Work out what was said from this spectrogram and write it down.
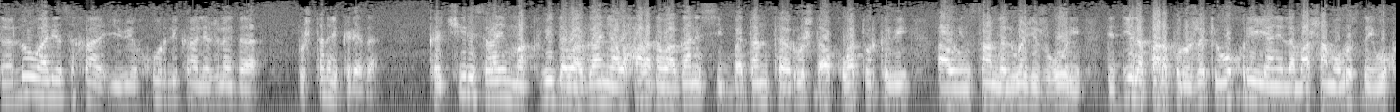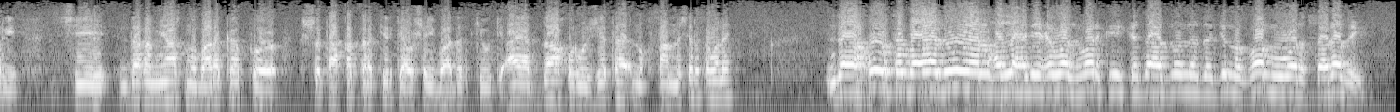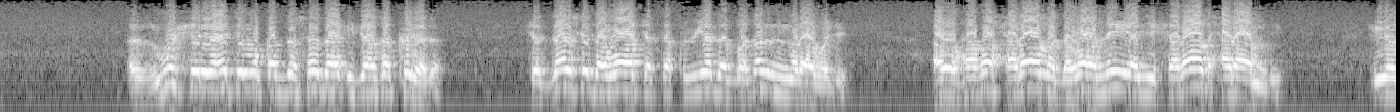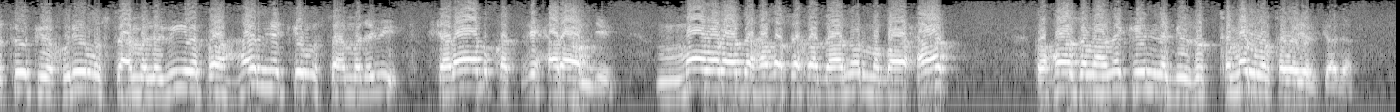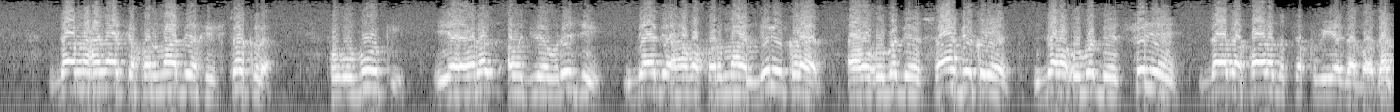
د لو والې څخه یوې خور لیک رالېږلی ده، پوښتنه یې کړې ده، که چیرې سړی مقوي دواګانې او هغه دواګانې چې بدن ته رشد او قوت ورکوي او انسان له لوږې ژغوري د دې لپاره په روژه کې وخوري یعنې له ماښامه وروسته یې وخوري چې دغه میاشت مبارکه په ښه طاقت سره تېر کړي او ښه عبادت پکې وکړي آیا دا خو روژې ته نقصان نه شي رسولی؟ دا خور ته باید ووایم الله دې عوض ورکړي چې دا دونه د جن غم ورسره دی زموږ شریعت مقدسه دا اجازه کړې ده چې داسې دوا چې تقویه د بدن نه راولي او هغه حرامه دوا نه یعنی شراب حرام دي چې یو څوک یې خوري مستعملوي یې په هر نیت کې مستعملوي شراب قطعي حرام دي ما ورا د هغه څخه دا نور مباحات په هغه زمانه کې نبیذ التمر ورته ویل کېده دا معنا چې خرما به خشته کړه په اوبو کې یا ورځ او دوه ورځې بیا به هغه خرما لرې کړه او اوبه به صافې کړې دغه اوبه به څلې دا لپاره د تقویه د بدن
